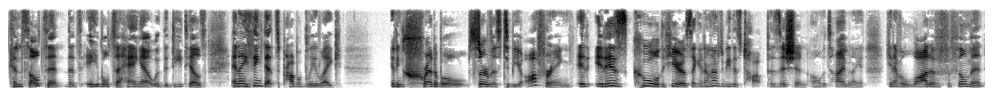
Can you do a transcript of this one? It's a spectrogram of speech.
consultant that's able to hang out with the details. And I think that's probably like, an incredible service to be offering. It it is cool to hear. It's like I don't have to be this top position all the time, and I can have a lot of fulfillment,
